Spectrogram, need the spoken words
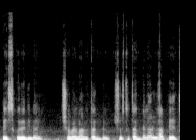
প্রেস করে দিবেন। সবাই ভালো থাকবেন, সুস্থ থাকবেন। আল্লাহ হাফেজ।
